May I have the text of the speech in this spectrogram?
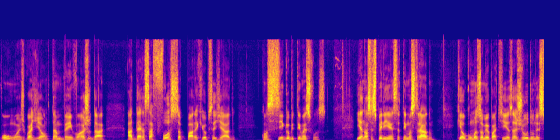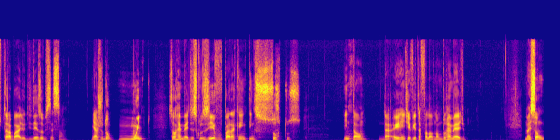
ou um anjo guardião também vão ajudar a dar essa força para que o obsediado consiga obter mais força. E a nossa experiência tem mostrado que algumas homeopatias ajudam nesse trabalho de desobsessão. E ajudam muito. São remédios exclusivos para quem tem surtos. Então, a gente evita falar o nome do remédio. Mas são,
